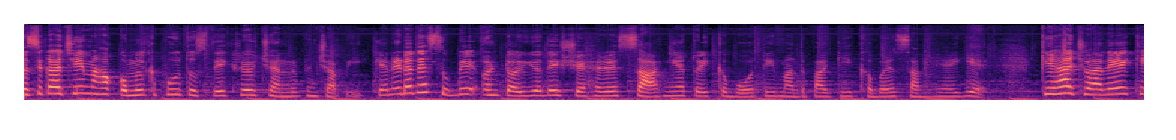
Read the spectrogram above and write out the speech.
ਸਤਿ ਸ਼੍ਰੀ ਅਕਾਲ ਜੀ, ਮੈਂ ਹਾਂ ਕੋਮਲ ਕਪੂਰ, ਤੁਸੀਂ ਦੇਖ ਰਹੇ ਹੋ ਚੈਨਲ ਪੰਜਾਬੀ ਕੈਨੇਡਾ ਦੇ ਸੂਬੇ ontario ਦੇ ਸ਼ਹਿਰ ਸਾਰਨੀਆ ਤੋਂ ਇੱਕ ਬਹੁਤ ਹੀ ਮੰਦਭਾਗੀ ਖਬਰ ਸਾਹਮਣੇ ਆਈ ਹੈ। ਕਿਹਾ ਜਾ ਰਿਹਾ ਹੈ ਕਿ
